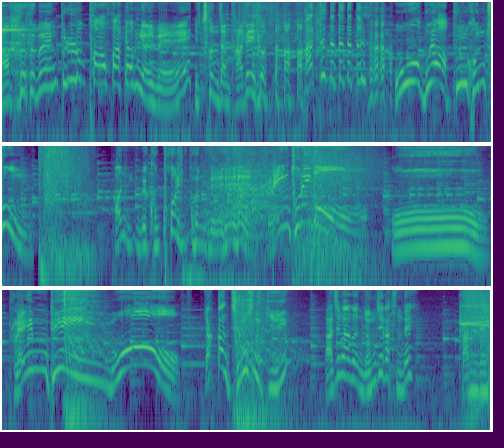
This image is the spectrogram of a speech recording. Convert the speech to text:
다음은 플로파 화형 열매. 입천장 다돼 익었다. 아 뜨뜨뜨뜨뜨. 오 뭐야? 불건총. 아니 왜 고퀄인 건데? 플레임 토네이도. 오 플레임 빔 오! 약간 제로스 느낌? 마지막은 염제 같은데 맞네.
